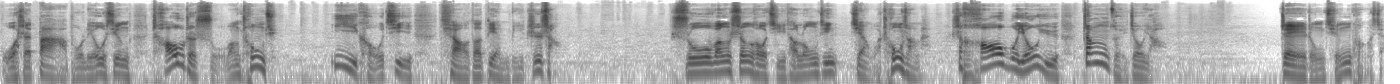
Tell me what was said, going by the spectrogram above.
我是大步流星朝着蜀王冲去，一口气跳到殿壁之上。蜀王身后几条龙筋见我冲上来，是毫不犹豫，张嘴就咬。这种情况下，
